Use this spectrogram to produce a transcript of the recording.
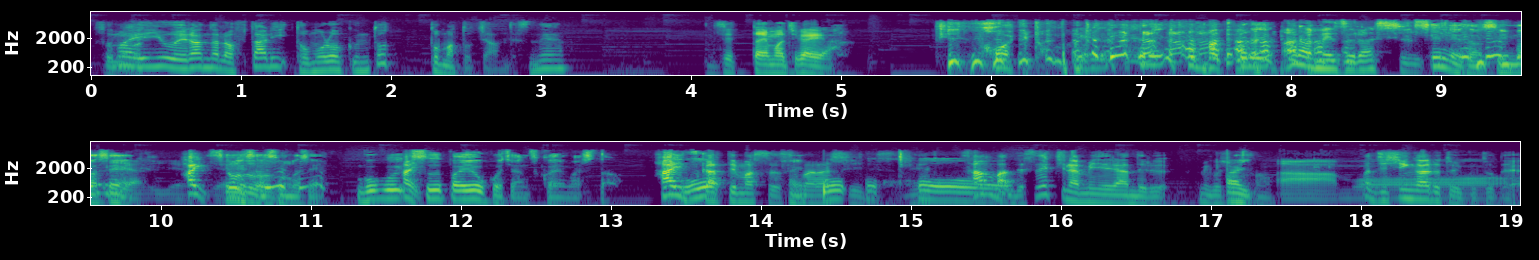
その au を選んだら2人、ともろくんとトマトちゃんですね。絶対間違いや。はい、トマト。これ、あら、珍しい。千年さんすいません。はい、千年さどうぞんすいません。僕、はいスーパーヨーコちゃん使いました。はい、お使ってます。素晴らしいですね。おお3番ですね、ちなみに選んでる、みこしばさん。ああ、もう。まあ自信があるということで。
